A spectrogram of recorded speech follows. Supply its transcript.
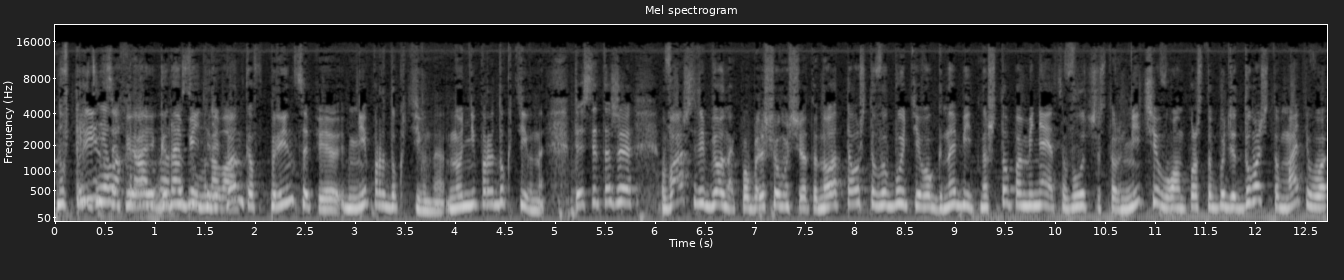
Ну, в, в пределах принципе, гнобить ребенка, в принципе, непродуктивно. Но непродуктивно. То есть это же ваш ребенок, по большому счету. Но от того, что вы будете его гнобить, ну что поменяется в лучшую сторону? Ничего. Он просто будет думать, что мать его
